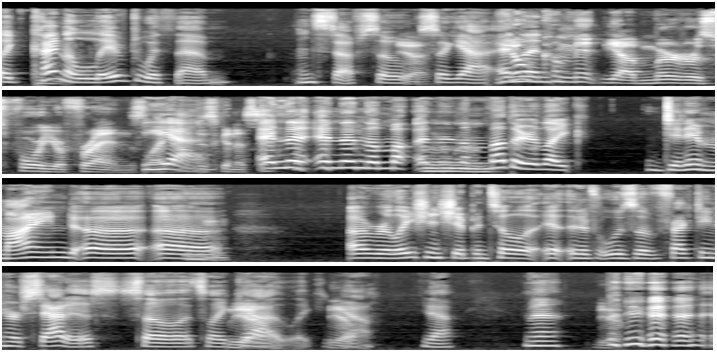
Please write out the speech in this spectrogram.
like kind of lived with them and stuff. So Mm-hmm. Yeah. so yeah, You and don't then commit, yeah, murders for your friends. Like, yeah, I'm just gonna say, and then and then the mo- and then the Mm-hmm. mother like didn't mind a a, a relationship until it, if it was affecting her status. So it's like yeah, Yeah. like Yeah. yeah, yeah, Meh. Yeah.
